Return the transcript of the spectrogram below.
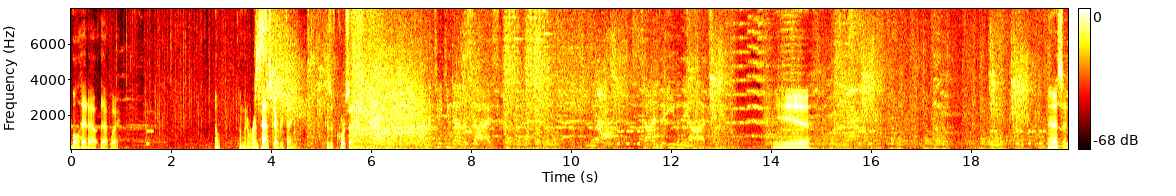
we'll head out that way. Oh, I'm going to run past everything. Because of course I am. Time to take you down to size. Time to even the odds. Yeah. That's it.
